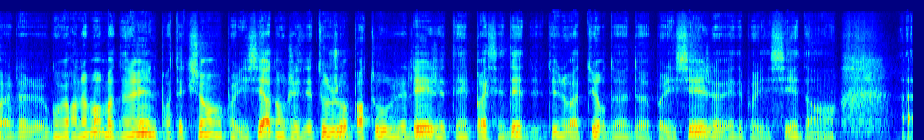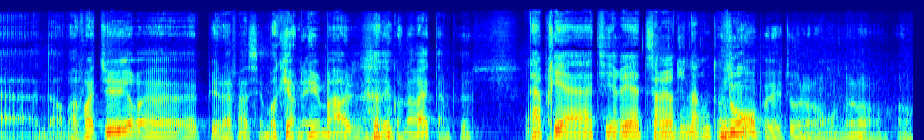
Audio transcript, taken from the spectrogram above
le gouvernement m'a donné une protection policière, donc j'étais toujours partout où j'allais, j'étais précédé d'une voiture de, de policiers, j'avais des policiers dans, euh, dans ma voiture, euh, et puis à la fin c'est moi qui en ai eu marre, je savais qu'on arrête un peu. T'as appris à tirer, à te servir d'une arme, toi? Non, pas du tout, non, non, non.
